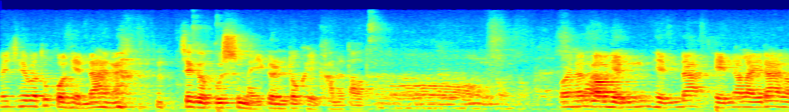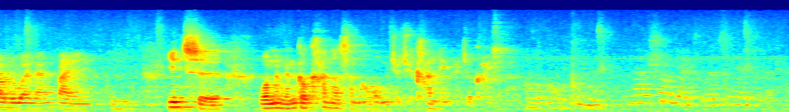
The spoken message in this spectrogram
ไม่ใช่ว่าทุกคนเห็นได้นะ 这个不是每一个人都可以看得到的。 เพราะฉะนั้นเราเห็นเห็นได้เห็นอะไรได้เราดูอันนั้นไป 因此，我们能够看到什么，我们就去看那个就可以了。那受念处跟心念处的差别？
